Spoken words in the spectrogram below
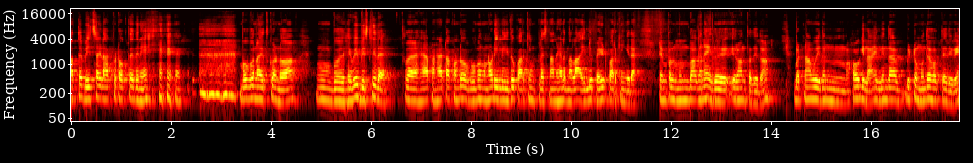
ಮತ್ತೆ ಬೀಚ್ ಸೈಡ್ ಹಾಕ್ಬಿಟ್ಟು ಹೋಗ್ತಾ ಇದ್ದೀನಿ. ಬೂಬನ ಎತ್ಕೊಂಡು ಹೆವಿ ಬಿಸಿಲಿದೆ. ಹ್ಯಾಪ್ ಹ್ಯಾಟ್ ಹಾಕ್ಕೊಂಡು ಬೂಬಂಗೆ ನೋಡಿ ಇಲ್ಲಿ ಇದು ಪಾರ್ಕಿಂಗ್ ಪ್ಲೇಸ್ ನಾನು ಹೇಳಿದ್ನಲ್ಲ, ಇಲ್ಲಿ ಪೇಯ್ಡ್ ಪಾರ್ಕಿಂಗ್ ಇದೆ. ಟೆಂಪಲ್ ಮುಂಭಾಗನೇ ಇದು ಇರೋವಂಥದ್ದು ಇದು. ಬಟ್ ನಾವು ಇದನ್ನು ಹೋಗಿಲ್ಲ, ಇಲ್ಲಿಂದ ಬಿಟ್ಟು ಮುಂದೆ ಹೋಗ್ತಾ ಇದ್ದೀವಿ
